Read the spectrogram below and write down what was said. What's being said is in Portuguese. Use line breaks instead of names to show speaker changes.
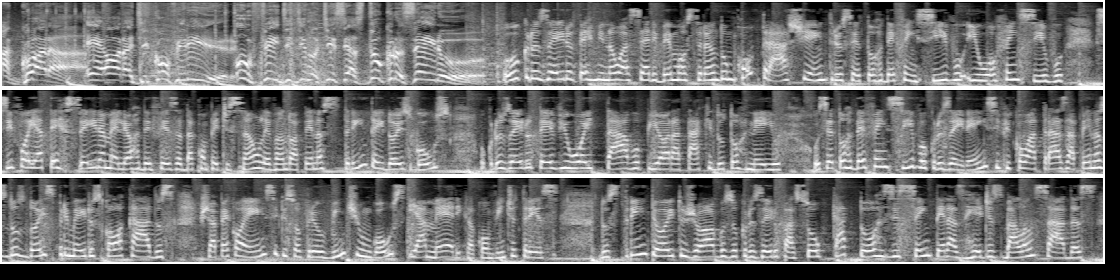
Agora é hora de conferir o feed de notícias do Cruzeiro.
O Cruzeiro terminou a Série B mostrando um contraste entre o setor defensivo e o ofensivo. Se foi a terceira melhor defesa da competição, levando apenas 32 gols, o Cruzeiro teve o oitavo pior ataque do torneio. O setor defensivo cruzeirense ficou atrás apenas dos dois primeiros colocados, Chapecoense, que sofreu 21 gols, e América, com 23. Dos 38 jogos, o Cruzeiro passou 14 sem ter as redes balançadas.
